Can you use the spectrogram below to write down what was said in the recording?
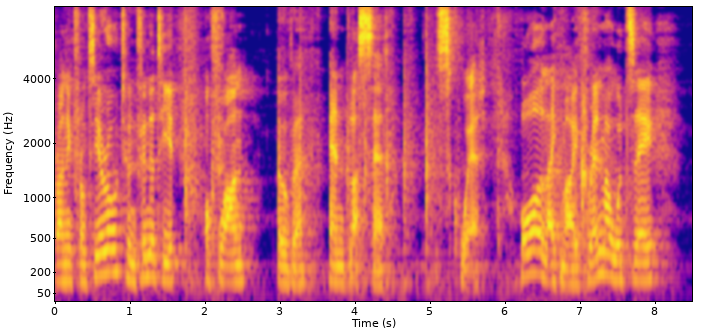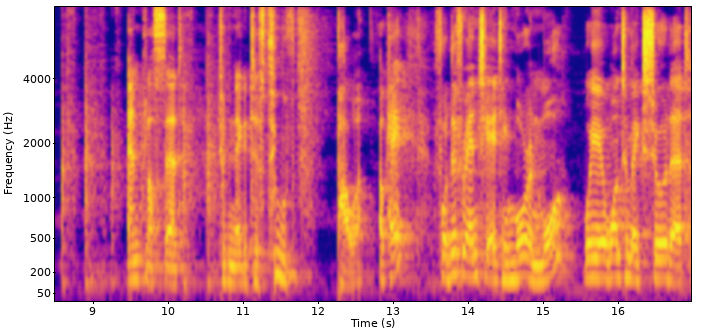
running from 0 to infinity of 1 over n plus z squared. Or like my grandma would say, n plus z to the negative 2th power. Okay? For differentiating more and more, we want to make sure that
